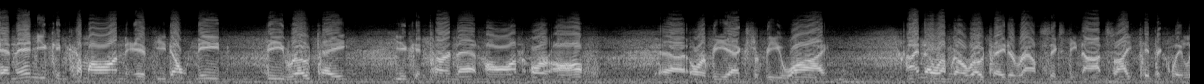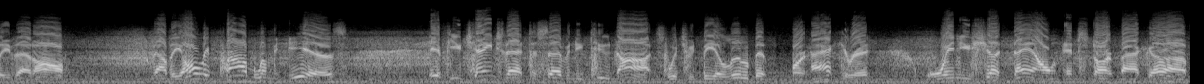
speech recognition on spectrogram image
And then you can come on, if you don't need V rotate, you can turn that on or off, uh, or VX or VY. I know I'm going to rotate around 60 knots, so I typically leave that off. Now the only problem is if you change that to 72 knots, which would be a little bit more accurate, when you shut down and start back up,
